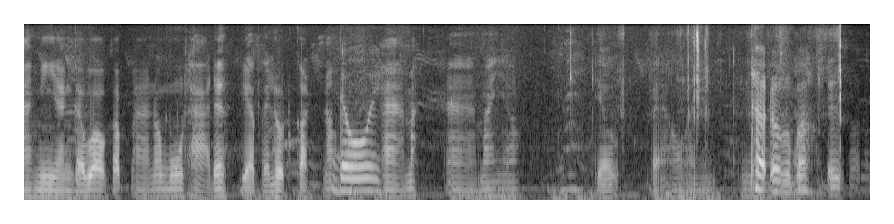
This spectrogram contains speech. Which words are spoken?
อ่ามีอย่างกระบอกกับอ่าน้องหมูถ่าเด้อเดี๋ยวไปลดก่อนเนาะโดยอ่ามาอ่ามาเอาเดี๋ยวไปเอาอันนี้ถอดออกหรือเปล่า เออถอดออ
